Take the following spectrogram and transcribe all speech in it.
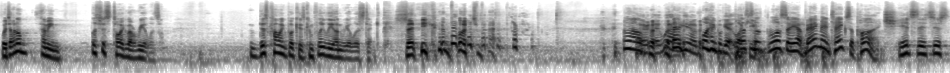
which I don't. I mean, let's just talk about realism. This comic book is completely unrealistic that he could punch Batman. Well, Uh, well, you know, people get let's, lucky. let's say yeah, Batman takes a punch. It's it's just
